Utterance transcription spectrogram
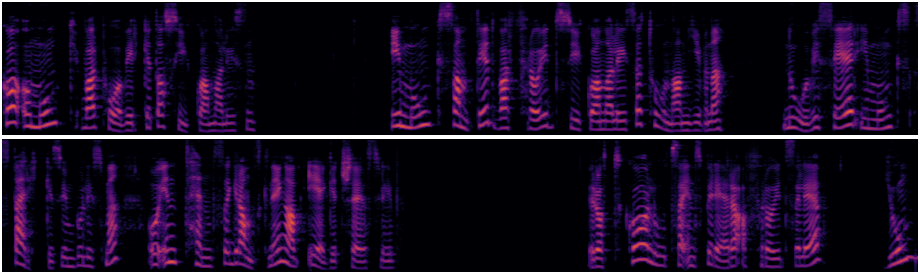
Rothko og Munch var påvirket av psykoanalysen. I Munchs samtid var Freuds psykoanalyse toneangivende, noe vi ser i Munchs sterke symbolisme og intense granskning av eget sjelsliv. Rothko lot seg inspirere av Freuds elev, Jung,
